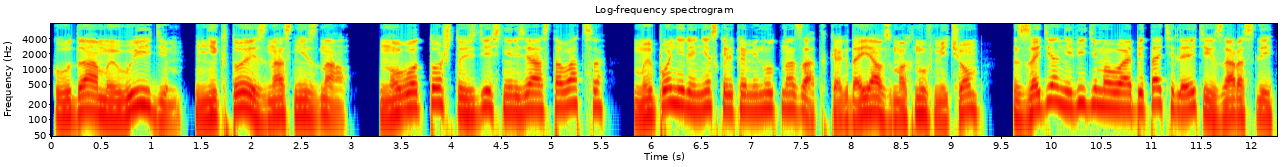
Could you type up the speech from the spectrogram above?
Куда мы выйдем, никто из нас не знал. Но вот то, что здесь нельзя оставаться, мы поняли несколько минут назад, когда я, взмахнув мечом, задел невидимого обитателя этих зарослей,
